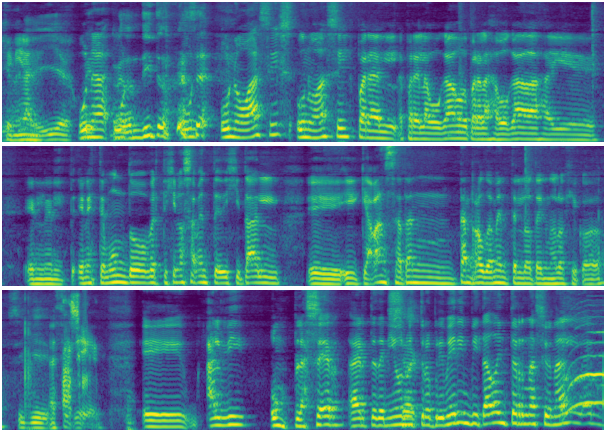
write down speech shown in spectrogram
Genial. Una, un, oasis, un oasis para el, para el abogado, para las abogadas ahí eh, en, el, en este mundo vertiginosamente digital eh, y que avanza tan, tan raudamente en lo tecnológico. Así que, Así eh, Albi, un placer haberte tenido nuestro primer invitado internacional. ¡Ah,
